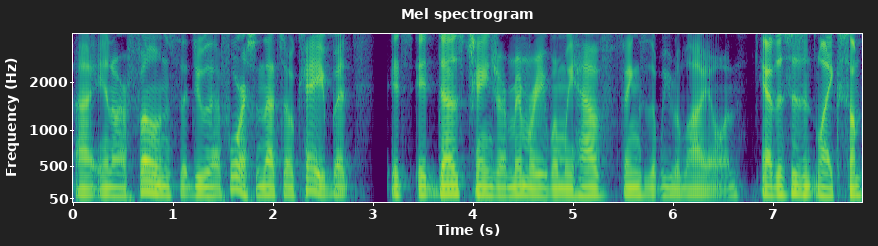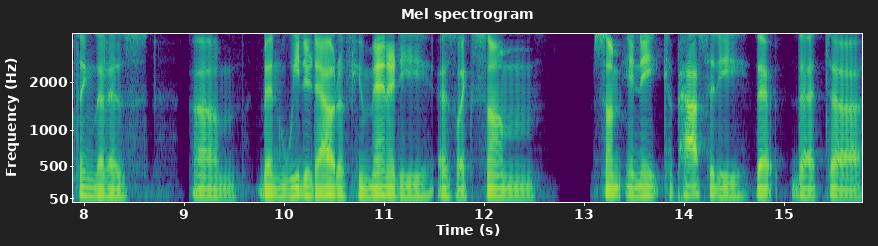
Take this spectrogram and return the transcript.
uh, in our phones that do that for us, and that's okay. But it's it does change our memory when we have things that we rely on. Yeah, this isn't like something that has um, been weeded out of humanity as like some some innate capacity that that uh,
